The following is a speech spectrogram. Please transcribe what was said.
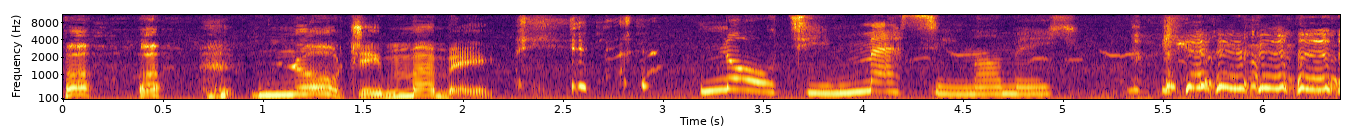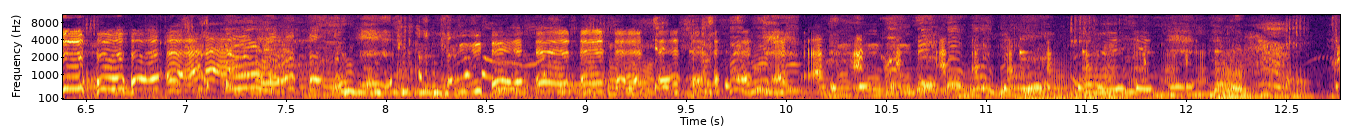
Naughty Mummy. Naughty, messy Mummy.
